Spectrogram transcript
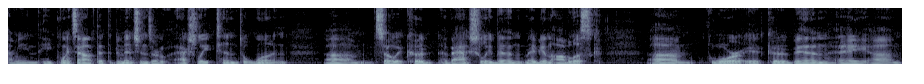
I mean, he points out that the dimensions are actually 10 to 1. Um, so it could have actually been maybe an obelisk, um, or it could have been a um,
